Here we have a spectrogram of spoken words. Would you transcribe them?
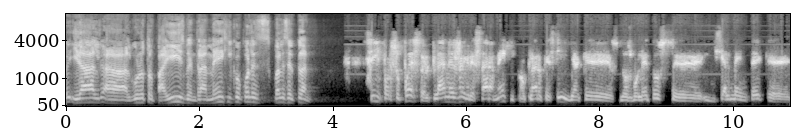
irá a algún otro país? ¿Vendrá a México? ¿Cuál es, cuál es el plan? Sí, por supuesto, el plan es regresar a México, claro que sí, ya que los boletos eh, inicialmente que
